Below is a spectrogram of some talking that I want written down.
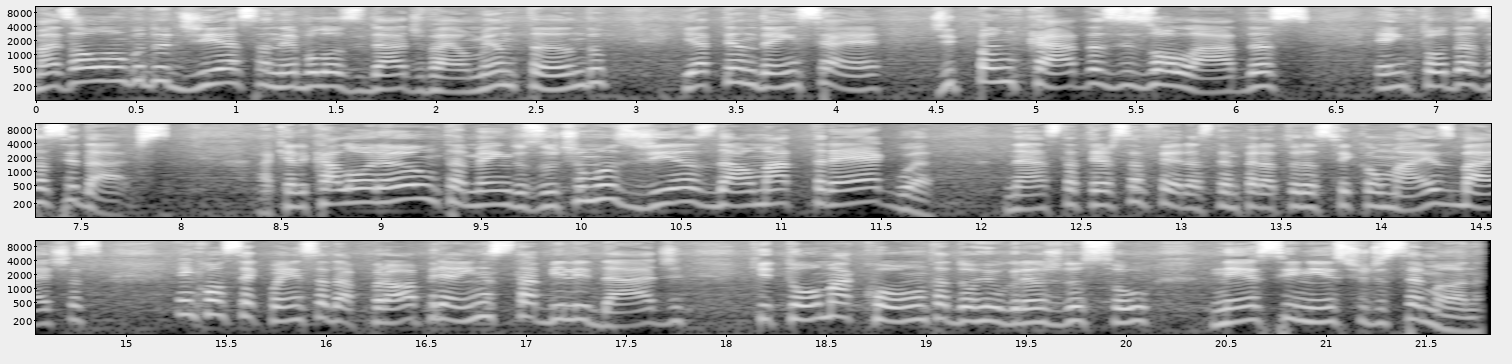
Mas ao longo do dia essa nebulosidade vai aumentando e a tendência é de pancadas isoladas em todas as cidades. Aquele calorão também dos últimos dias dá uma trégua Nesta terça-feira, as temperaturas ficam mais baixas em consequência da própria instabilidade que toma conta do Rio Grande do Sul nesse início de semana.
